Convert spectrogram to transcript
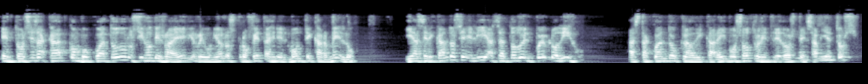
Entonces Acab convocó a todos los hijos de Israel y reunió a los profetas en el monte Carmelo, y acercándose Elías a todo el pueblo dijo, ¿Hasta cuándo claudicaréis vosotros entre dos pensamientos?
